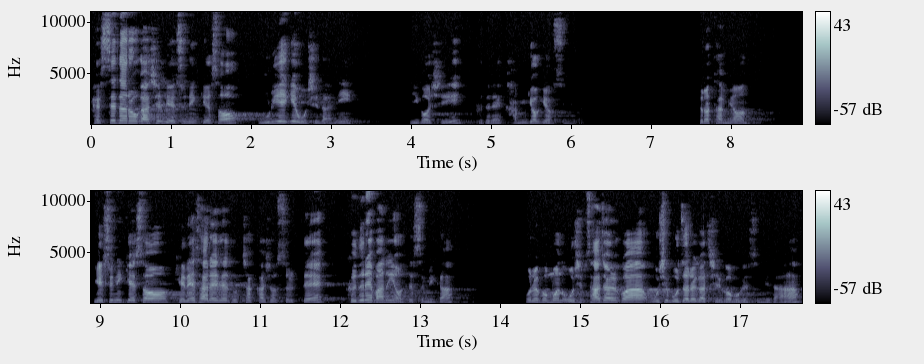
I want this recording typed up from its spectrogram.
베세다로 가실 예수님께서 우리에게 오시다니 이것이 그들의 감격이었습니다. 그렇다면 예수님께서 게네사렛에 도착하셨을 때 그들의 반응이 어땠습니까? 오늘 본문 54절과 55절을 같이 읽어보겠습니다.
